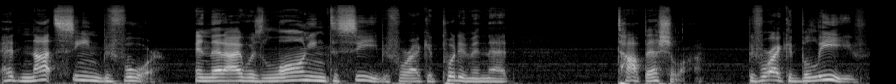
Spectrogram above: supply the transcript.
had not seen before and that I was longing to see before I could put him in that top echelon, before I could believe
